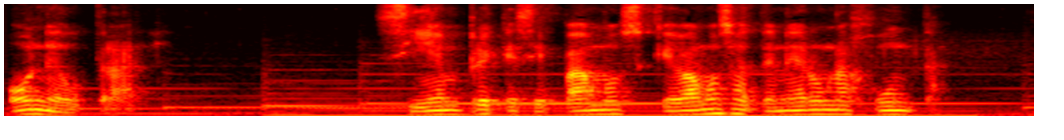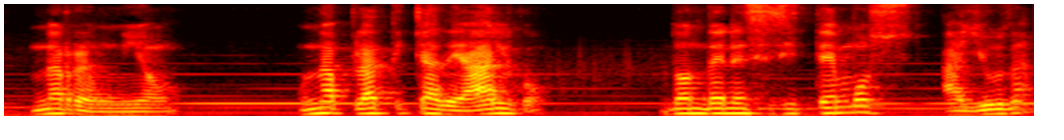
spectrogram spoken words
o neutral. Siempre que sepamos que vamos a tener una junta, una reunión, una plática de algo donde necesitemos ayuda,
